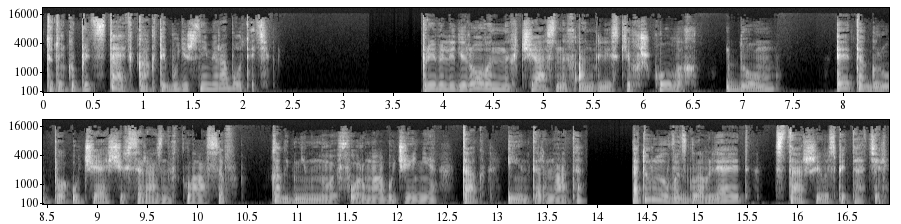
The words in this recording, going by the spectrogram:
Ты только представь, как ты будешь с ними работать. В привилегированных частных английских школах дом — это группа учащихся разных классов, как дневной формы обучения, так и интерната, которую возглавляет старший воспитатель.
